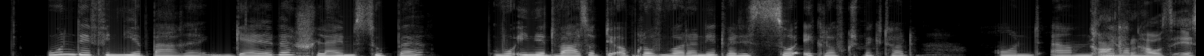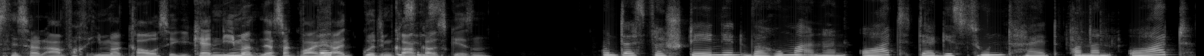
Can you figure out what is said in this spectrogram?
undefinierbare gelbe Schleimsuppe, wo ich nicht weiß, ob die abgelaufen war oder nicht, weil das so ekelhaft geschmeckt hat. Und ähm, Krankenhausessen ist halt einfach immer grausig. Ich kenne niemanden, der sagt, war ich halt gut im. Krankenhaus gewesen. und das verstehe ich nicht, warum man an einen Ort der Gesundheit, an einen Ort,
